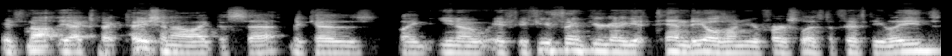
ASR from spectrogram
it's not the expectation I like to set because like, you know, if, if you think you're going to get 10 deals on your first list of 50 leads,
